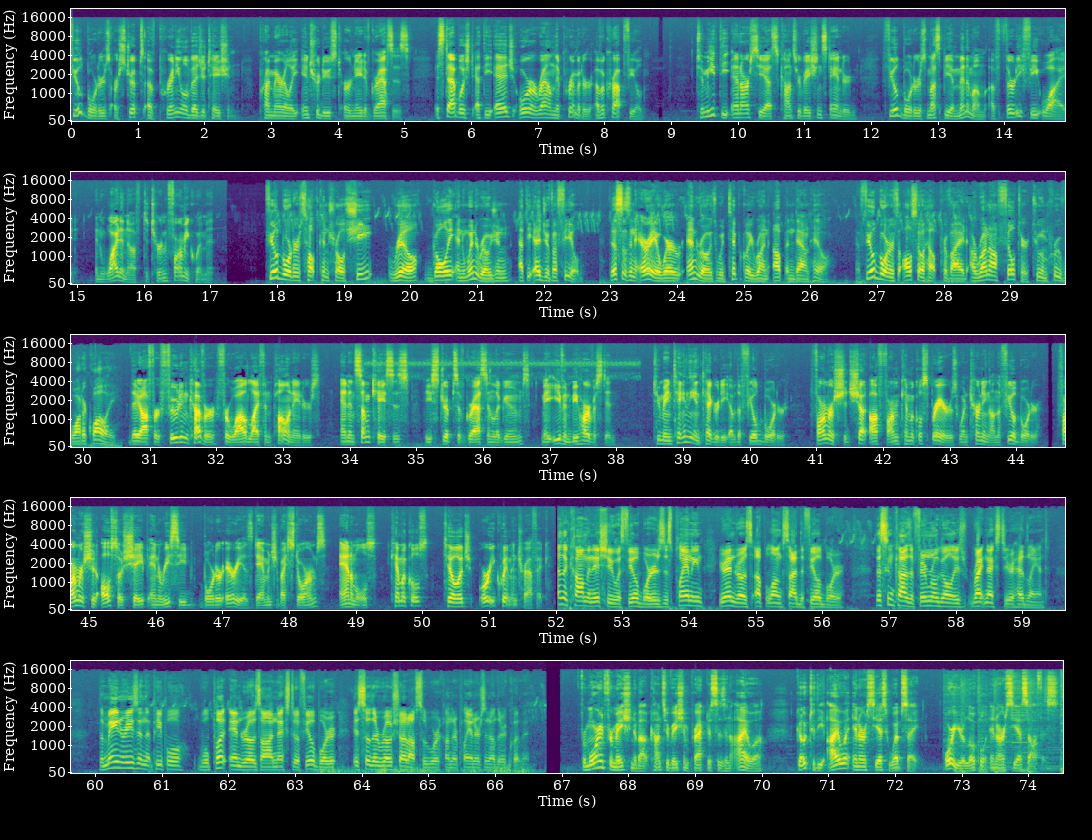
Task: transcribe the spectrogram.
Field borders are strips of perennial vegetation, primarily introduced or native grasses, established at the edge or around the perimeter of a crop field. To meet the NRCS conservation standard, field borders must be a minimum of 30 feet wide and wide enough to turn farm equipment. Field borders help control sheet, rill, gully, and wind erosion at the edge of a field. This is an area where end rows would typically run up and downhill. Field borders also help provide a runoff filter to improve water quality. They offer food and cover for wildlife and pollinators, and in some cases, these strips of grass and legumes may even be harvested. To maintain the integrity of the field border, farmers should shut off farm chemical sprayers when turning on the field border. Farmers should also shape and reseed border areas damaged by storms, animals, chemicals, tillage, or equipment traffic. Another common issue with field borders is planting your end rows up alongside the field border. This can cause ephemeral gullies right next to your headland. The main reason that people will put end rows on next to a field border is so their row shutoffs would work on their planters and other equipment. For more information about conservation practices in Iowa, go to the Iowa NRCS website or your local NRCS office.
